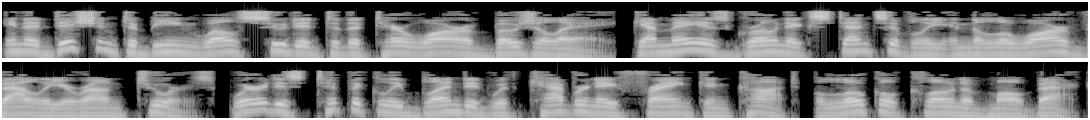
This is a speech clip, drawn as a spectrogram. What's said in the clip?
In addition to being well suited to the terroir of Beaujolais, Gamay is grown extensively in the Loire Valley around Tours, where it is typically blended with Cabernet Franc and Cot, a local clone of Malbec.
